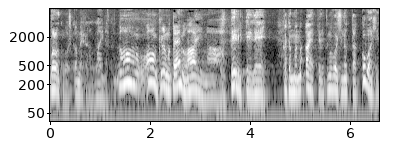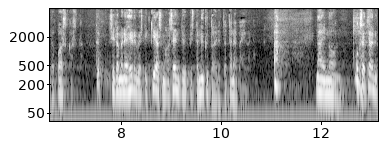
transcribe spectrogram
valokuvauskameraa lainata. No on kyllä, mutta en lainaa. Perkelee. Kato, mä mä ajattelin, että mä voisin ottaa kuvan siitä paskasta. Siitä menee hirveästi kiasmaa sen tyyppistä nykytaidetta tänä päivänä. Näin on. Onko sä käynyt,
